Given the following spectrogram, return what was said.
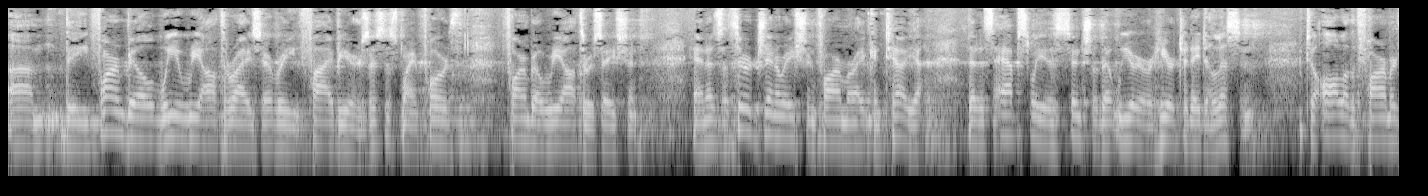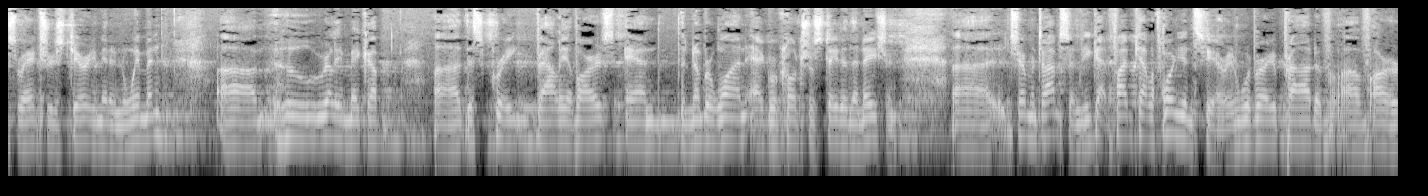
um, the Farm Bill we reauthorize every five years. This is my fourth Farm Bill reauthorization, and as a third generation farmer farmer, I can tell you that it's absolutely essential that we are here today to listen to all of the farmers, ranchers, dairymen, and women um, who really make up uh, this great valley of ours and the number one agricultural state in the nation. Uh, Chairman Thompson, you got five Californians here, and we're very proud of, of our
